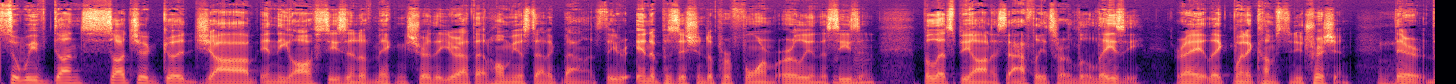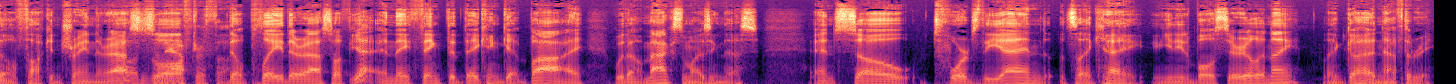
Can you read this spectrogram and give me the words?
so we've done such a good job in the off season of making sure that you're at that homeostatic balance that you're in a position to perform early in the season Mm-hmm. but let's be honest athletes are a little lazy right? Like when it comes to nutrition they're they'll fucking train their asses Mm-hmm. Oh, it's an off. afterthought. they'll play their ass off. Yeah and they think that they can get by without maximizing this. And so towards the end it's like hey you need a bowl of cereal at night? Like go ahead and have three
